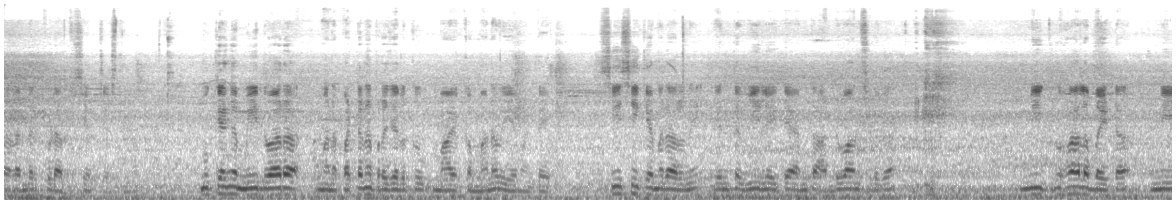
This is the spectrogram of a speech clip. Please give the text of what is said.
వాళ్ళందరికీ కూడా అప్రిషియేట్ చేస్తున్నాం. ముఖ్యంగా మీ ద్వారా మన పట్టణ ప్రజలకు మా యొక్క మనవి ఏమంటే సీసీ కెమెరాలని ఎంత వీలైతే అంత అడ్వాన్స్డ్గా మీ గృహాల బయట మీ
